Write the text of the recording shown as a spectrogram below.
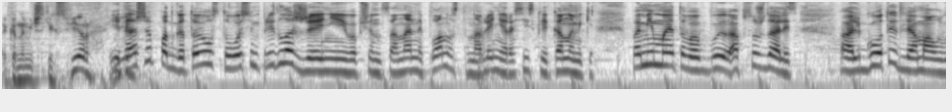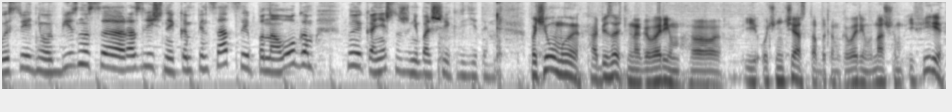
экономических сфер. И, и... даже подготовил 108 предложений в общенациональный план восстановления российской экономики. Помимо этого обсуждались льготы для малого и среднего бизнеса, различные компенсации по налогам, ну и, конечно же, небольшие кредиты. Почему мы обязательно говорим э, и очень часто об этом говорим в нашем эфире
